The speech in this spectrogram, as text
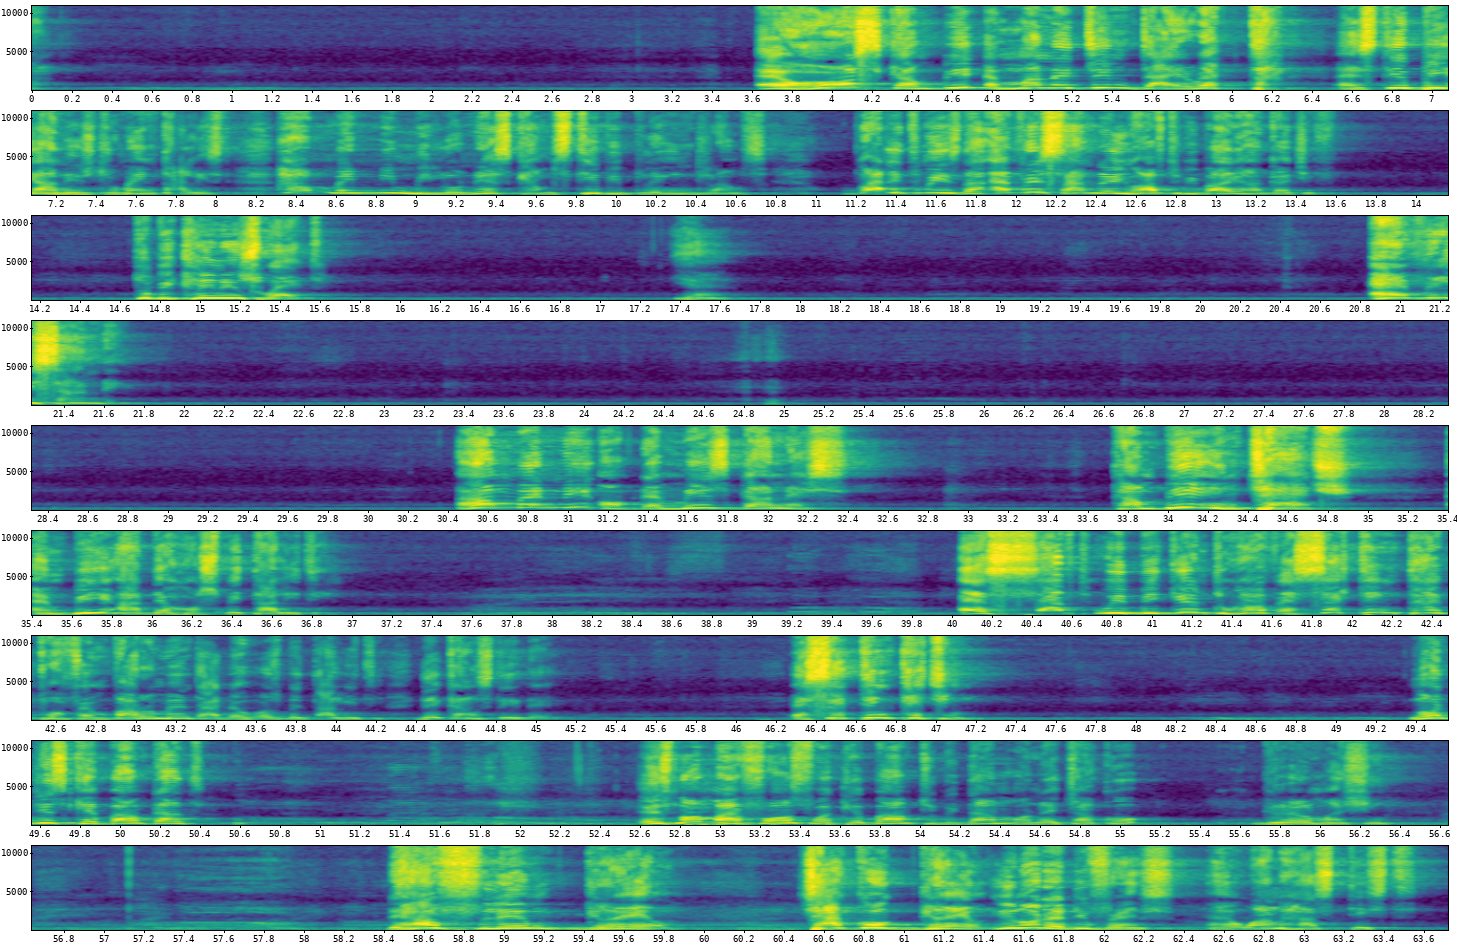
A horse can be a managing director and still be an instrumentalist. How many millionaires can still be playing drums? What it means that every Sunday you have to be buying handkerchief to be cleaning sweat. Yeah. Every Sunday. How many of the Miss Gunners can be in church and be at the hospitality? Except we begin to have a certain type of environment at the hospitality, they can't stay there. A certain kitchen. Not this kebab that. It's not my fault for kebab to be done on a charcoal grill machine. They have flame grill, charcoal grill. You know the difference. And one has taste.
